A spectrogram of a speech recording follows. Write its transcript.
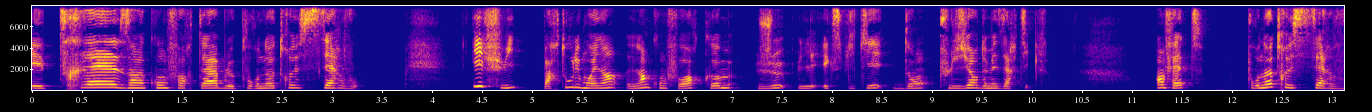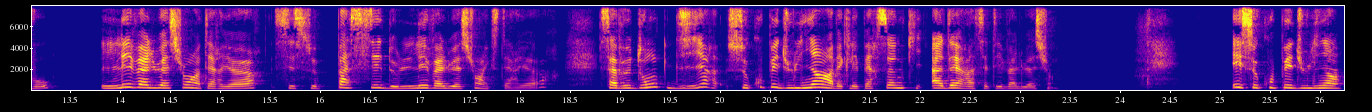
est très inconfortable pour notre cerveau. Il fuit par tous les moyens l'inconfort comme je l'ai expliqué dans plusieurs de mes articles. En fait, pour notre cerveau, l'évaluation intérieure, c'est se passer de l'évaluation extérieure. Ça veut donc dire se couper du lien avec les personnes qui adhèrent à cette évaluation. Et se couper du lien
